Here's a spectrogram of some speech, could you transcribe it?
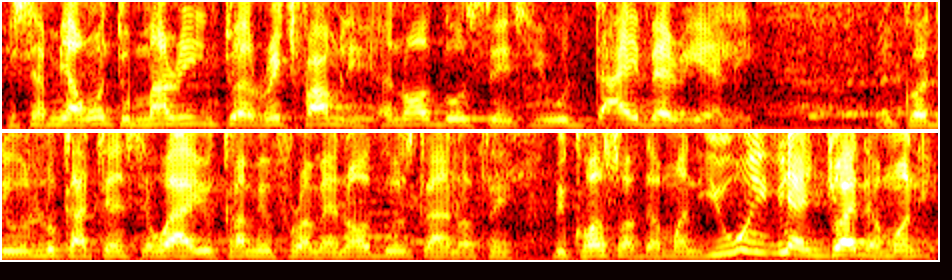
You say, Me, I want to marry into a rich family and all those things. You will die very early because they will look at you and say, Where are you coming from? and all those kind of things because of the money. You won't even enjoy the money.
